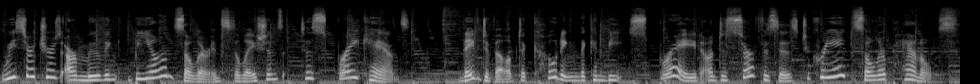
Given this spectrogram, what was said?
researchers are moving beyond solar installations to spray cans. They've developed a coating that can be sprayed onto surfaces to create solar panels.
